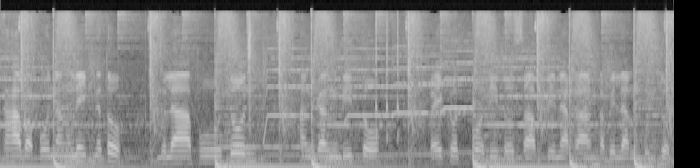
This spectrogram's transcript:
Napakahaba po ng lake na to. Mula po doon hanggang dito. Paikot po dito sa pinakakabilang bundok.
